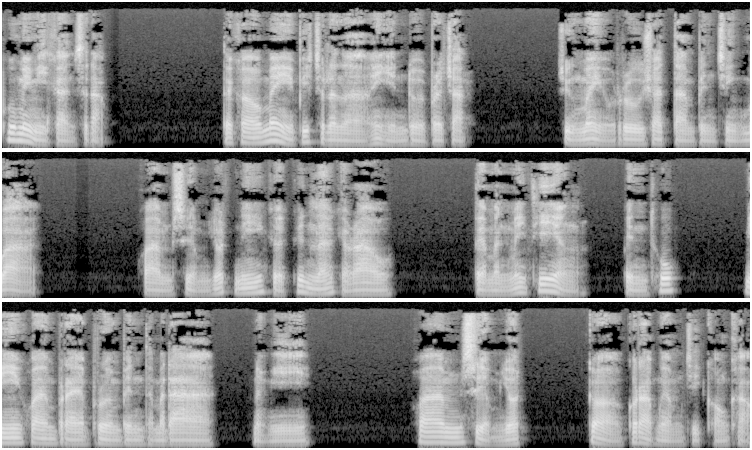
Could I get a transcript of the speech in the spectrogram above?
ผู้ไม่มีการสดับ แต่เขาไม่พิจารณาให้เห็นโดยประจักษ์จึงไม่รู้ชัดตามเป็นจริงว่า ความเสื่อมยศนี้เกิดขึ้นแล้วแก่เรา แต่มันไม่เที่ยง เป็นทุกข์ มีความแปรปรวนเป็นธรรมดาดังนี้ ความเสื่อมยศ ก็กราบงำจิตของเขา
